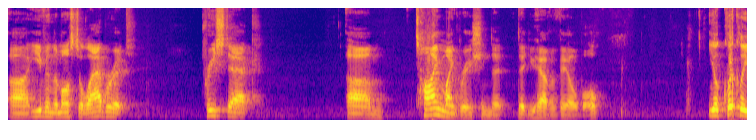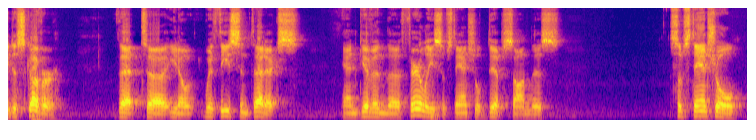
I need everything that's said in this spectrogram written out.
uh, even the most elaborate pre-stack um, time migration that that you have available, you'll quickly discover that uh, you know with these synthetics, and given the fairly substantial dips on this substantial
